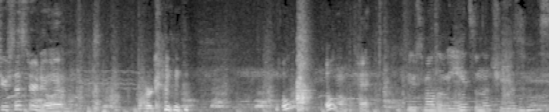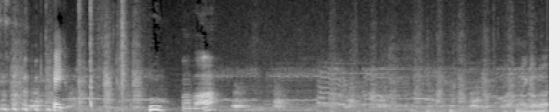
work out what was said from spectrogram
What's your sister doing? Bargain. oh. oh. Do you smell the meats and the cheeses? Hey. Baba? Am I gonna...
